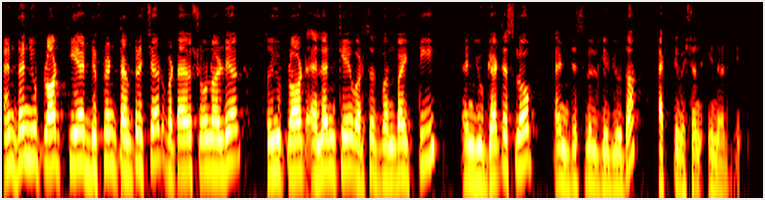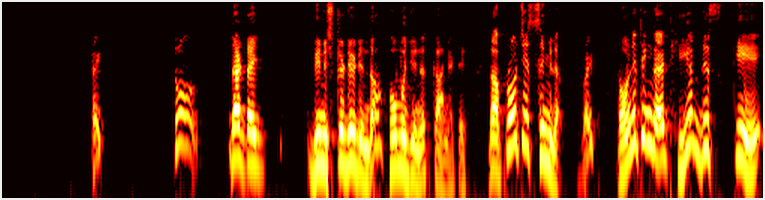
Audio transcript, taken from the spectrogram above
and then you plot K at different temperature what I have shown earlier so, you plot ln k versus 1 by t and you get a slope and this will give you the activation energy right. So, that has been studied in the homogeneous kinetic. The approach is similar right. The only thing that here this k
